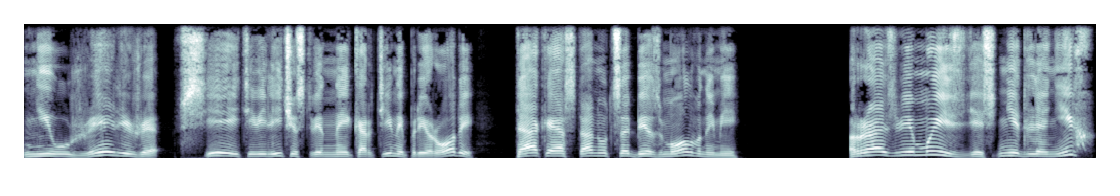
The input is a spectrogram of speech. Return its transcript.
Неужели же все эти величественные картины природы так и останутся безмолвными, Разве мы здесь не для них?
